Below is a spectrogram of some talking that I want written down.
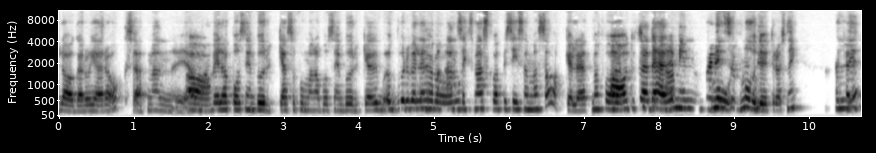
lagar att göra också. Att man, ja. man vill ha på sig en burka så får man ha på sig en burka. Borde väl en ja. ansiktsmask vara precis samma sak? Eller att man får, ja, det, det här är min modeutrustning. A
